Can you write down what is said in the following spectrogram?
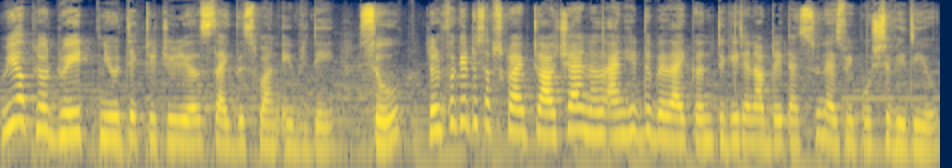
We upload great new tech tutorials like this one every day. So, don't forget to subscribe to our channel and hit the bell icon to get an update as soon as we post a video.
